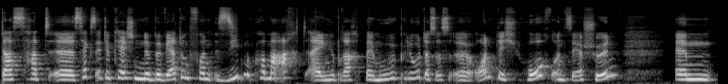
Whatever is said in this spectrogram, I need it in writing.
Das hat äh, Sex Education eine Bewertung von 7,8 eingebracht bei Moviepilot. Das ist äh, ordentlich hoch und sehr schön. Ähm,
